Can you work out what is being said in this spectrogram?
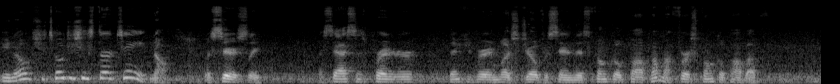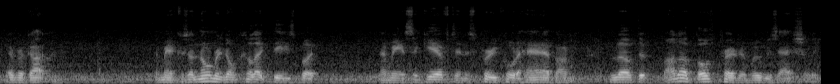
You know, she told you she's 13. No, but seriously, Assassin's Predator, thank you very much, Joe, for sending this Funko Pop. Probably my first Funko Pop I've ever gotten. I mean, because I normally don't collect these, but I mean, it's a gift and it's pretty cool to have. I love the, I love both Predator movies actually.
